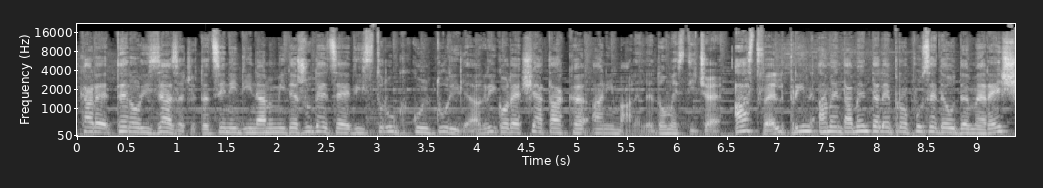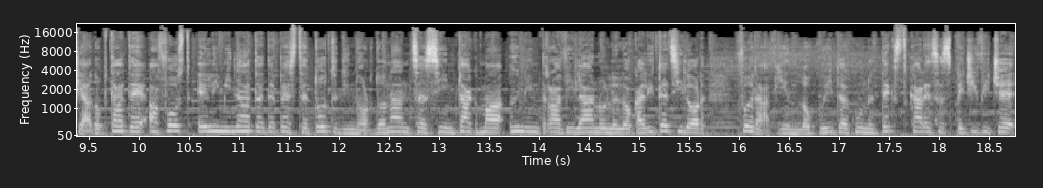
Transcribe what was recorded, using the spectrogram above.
care terorizează cetățenii din anumite județe, distrug culturile agricole și atacă animalele domestice. Astfel, prin amendamentele propuse de UDMR și adoptate, a fost eliminat eliminată de peste tot din ordonanță sintagma în intravilanul localităților, fără a fi înlocuită cu un text care să specifice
